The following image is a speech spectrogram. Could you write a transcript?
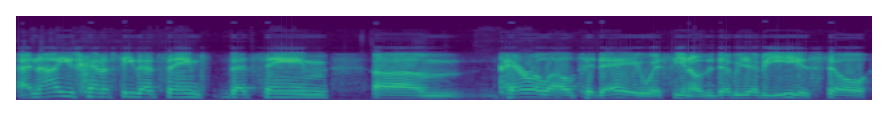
and now you kind of see that same that same um, parallel today with you know the WWE is still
